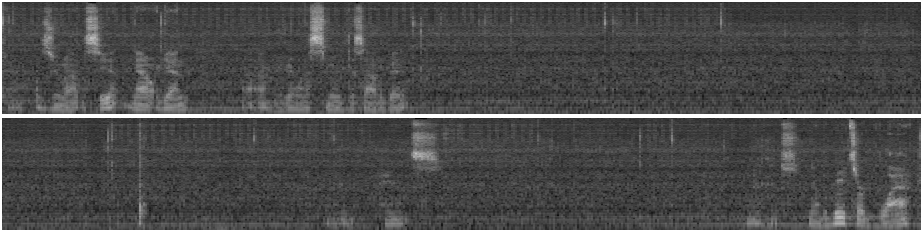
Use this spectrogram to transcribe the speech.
Okay, I'll zoom out and see it. Now again, uh, maybe I want to smooth this out a bit. pants. And now the boots are black,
